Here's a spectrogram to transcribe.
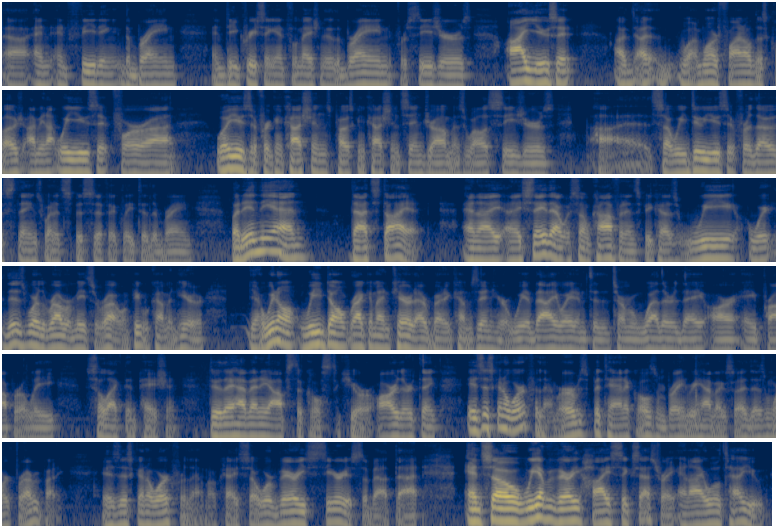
uh, and, and feeding the brain and decreasing inflammation of the brain for seizures. I use it. Uh, uh, one more final disclosure. I mean, we use it for uh, we'll use it for concussions, post-concussion syndrome, as well as seizures. Uh, so we do use it for those things when it's specifically to the brain. But in the end, that's diet. And I, I say that with some confidence because we this is where the rubber meets the road. When people come in here, you know, we don't we don't recommend care to everybody comes in here. We evaluate them to determine whether they are a properly selected patient. Do they have any obstacles to cure? Are there things? Is this going to work for them? Herbs, botanicals, and brain rehab exercise doesn't work for everybody. Is this going to work for them? Okay, so we're very serious about that. And so we have a very high success rate. And I will tell you,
